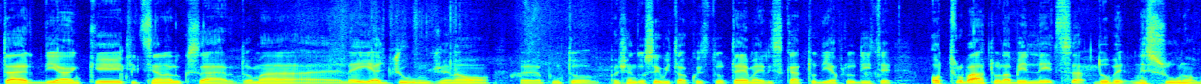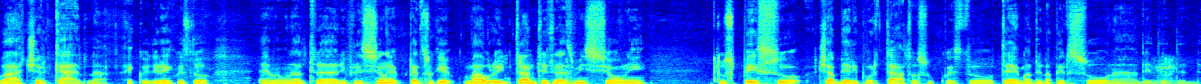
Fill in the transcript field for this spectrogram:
tardi anche Tiziana Luxardo, ma eh, lei aggiunge, no? Eh, appunto facendo seguito a questo tema, il riscatto di Afrodite, ho trovato la bellezza dove nessuno va a cercarla. Ecco, io direi questo è un'altra riflessione. Penso che Mauro in tante trasmissioni tu spesso ci abbia riportato su questo tema della persona, de- de- de-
